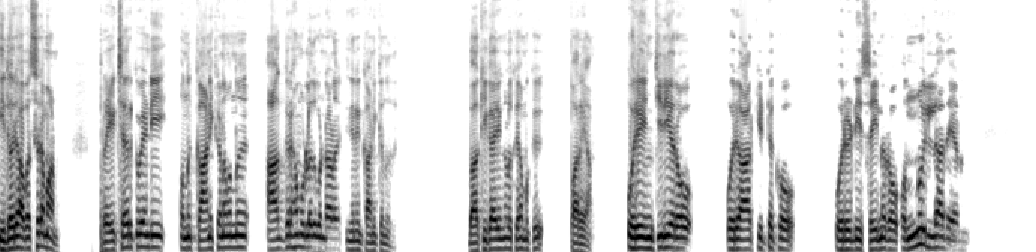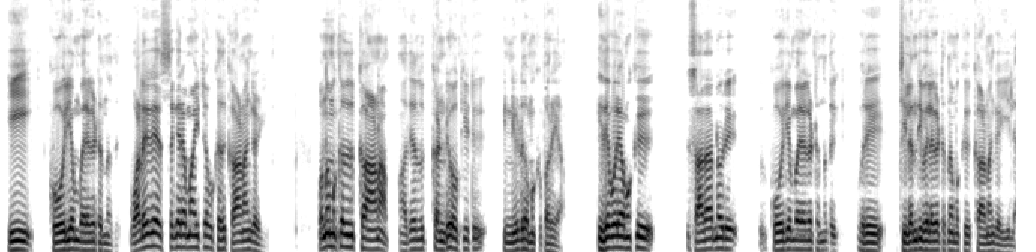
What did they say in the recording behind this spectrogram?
ഇതൊരു അവസരമാണ്. പ്രേക്ഷകർക്ക് വേണ്ടി ഒന്ന് കാണിക്കണമെന്ന് ആഗ്രഹമുള്ളത് കൊണ്ടാണ് ഇങ്ങനെ കാണിക്കുന്നത്. ബാക്കി കാര്യങ്ങളൊക്കെ നമുക്ക് പറയാം. ഒരു എഞ്ചിനീയറോ ഒരു ആർക്കിടെക്റ്റോ ഒരു ഡിസൈനറോ ഒന്നുമില്ലാതെയാണ് ഈ കോര്യം വരകെട്ടുന്നത് വളരെ രസകരമായിട്ട് നമുക്കത് കാണാൻ കഴിയും. ഒന്ന് നമുക്കത് കാണാം. ആദ്യം അത് കണ്ടു നോക്കിയിട്ട് പിന്നീട് നമുക്ക് പറയാം. ഇതേപോലെ നമുക്ക് സാധാരണ ഒരു കോര്യം വില കെട്ടുന്നത് ഒരു ചിലന്തി വില കെട്ടുന്നത് നമുക്ക് കാണാൻ കഴിയില്ല.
